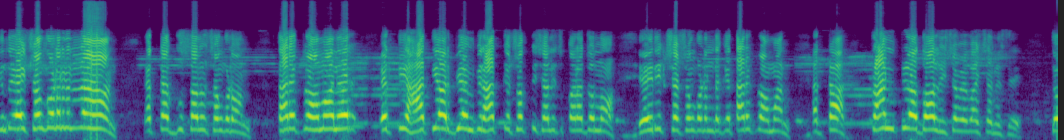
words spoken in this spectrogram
কিন্তু এই সংগঠনের এখন একটা গুছালু সংগঠন। তারেক রহমানের একটি হাতিয়ার বিএনপির হাতকে শক্তিশালী করার জন্য এই রিক্সা সংগঠন থেকে তারেক রহমান একটা প্রাণপ্রিয় দল হিসেবে বাইছে নিছে। তো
